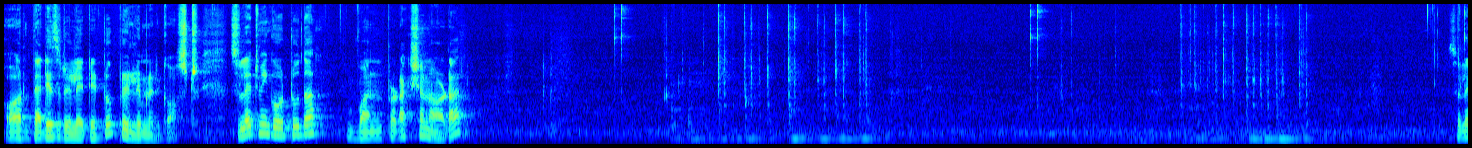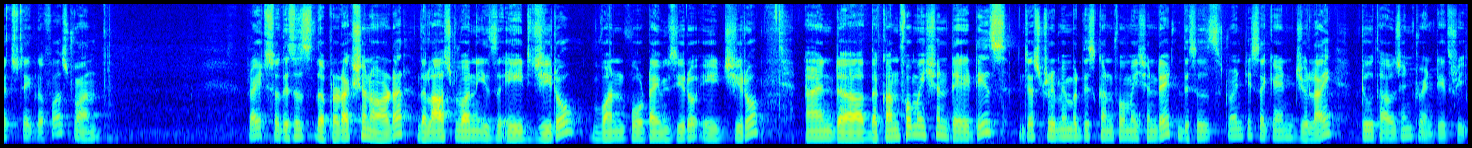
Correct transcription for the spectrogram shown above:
or that is related to preliminary cost. So let me go to the one production order Let's take the first one. Right, so this is the production order. The last one is 80, 1 4 times 0, 80. And uh, the confirmation date is, just remember this confirmation date, this is 22nd July 2023.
